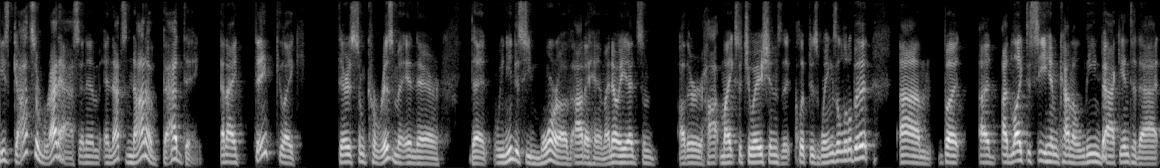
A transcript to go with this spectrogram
he's got some red ass in him, and that's not a bad thing. And I think like there's some charisma in there that we need to see more of out of him. I know he had some other hot mic situations that clipped his wings a little bit, um, but I'd I'd like to see him kind of lean back into that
